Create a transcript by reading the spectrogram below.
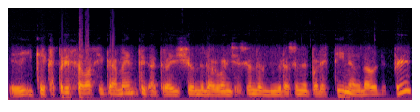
eh, y que expresa básicamente la tradición de la Organización de la Liberación de Palestina, de la OLP,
